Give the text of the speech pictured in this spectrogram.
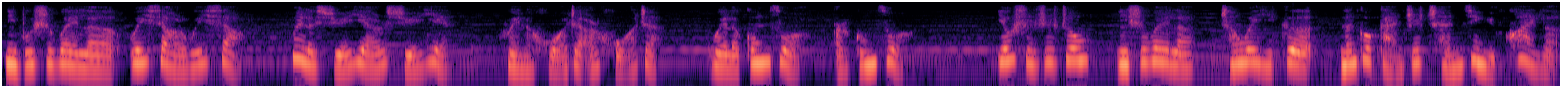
你不是为了微笑而微笑，为了学业而学业，为了活着而活着，为了工作而工作。由始至终，你是为了成为一个能够感知沉静与快乐，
